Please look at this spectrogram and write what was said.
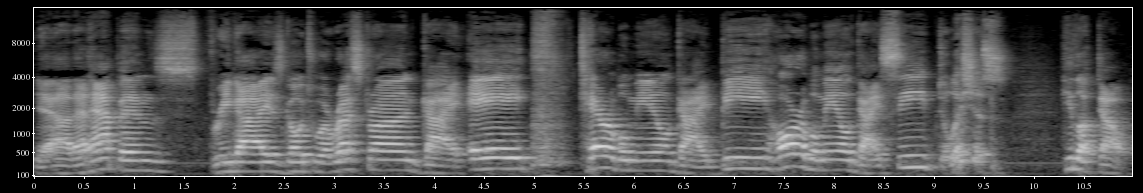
Yeah, that happens. Three guys go to a restaurant. Guy A, pff, terrible meal. Guy B, horrible meal. Guy C, delicious. He lucked out.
